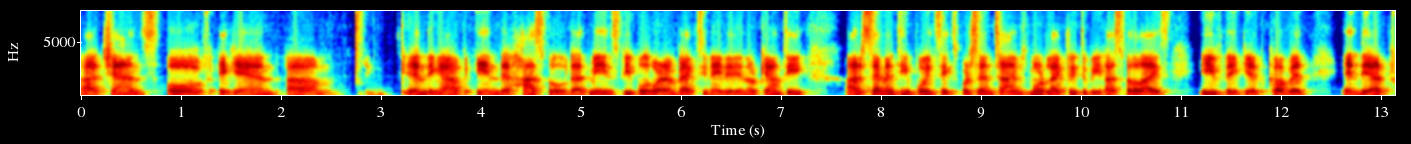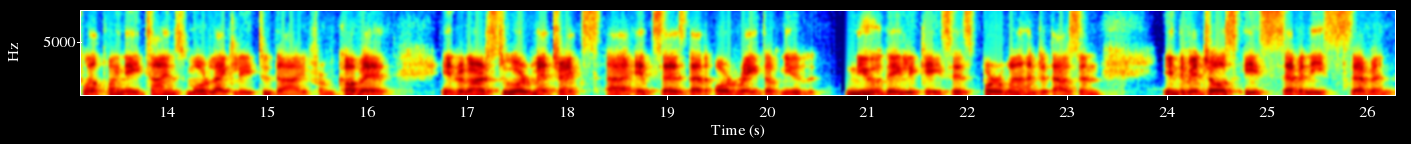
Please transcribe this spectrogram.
uh, chance of, again, um, ending up in the hospital. That means people who are unvaccinated in our county are 17.6% times more likely to be hospitalized if they get COVID, and they are 12.8 times more likely to die from COVID. In regards to our metrics, uh, it says that our rate of new new daily cases per 100,000 individuals is 77.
